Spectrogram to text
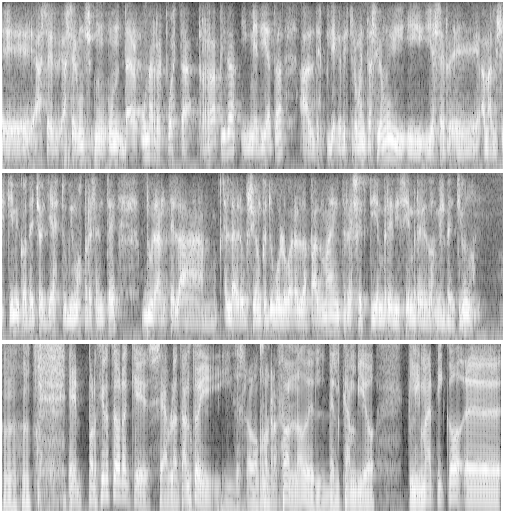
eh, hacer hacer un, dar una respuesta rápida, inmediata al despliegue de instrumentación y, hacer eh, análisis químicos. De hecho, ya estuvimos presentes durante la, erupción que tuvo lugar en La Palma entre septiembre y diciembre de 2021. Eh, por cierto, ahora que se habla tanto, y, desde luego con razón, ¿no? del, cambio climático, eh,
